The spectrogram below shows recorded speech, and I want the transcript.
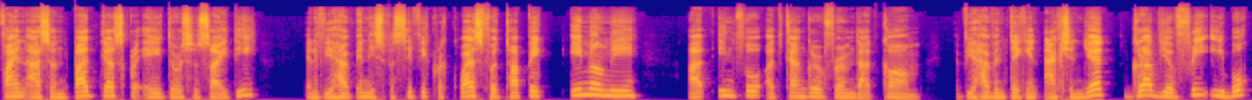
Find us on Podcast Creator Society. And if you have any specific requests for topic, email me at info at kangaroofirm.com. If you haven't taken action yet, grab your free ebook.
